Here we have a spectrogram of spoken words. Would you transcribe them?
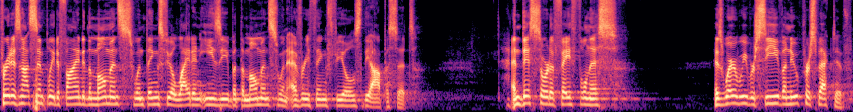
For it is not simply defined in the moments when things feel light and easy, but the moments when everything feels the opposite. And this sort of faithfulness is where we receive a new perspective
